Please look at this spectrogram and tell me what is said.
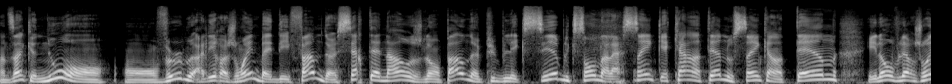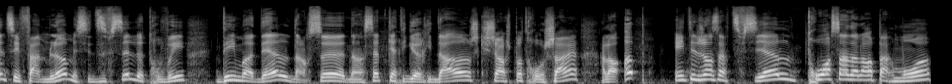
en disant que nous, on, on veut aller rejoindre ben, des femmes d'un certain âge. Là, on parle d'un public cible qui sont dans la cinq, quarantaine ou cinquantaine. Et là, on voulait rejoindre ces femmes-là, mais c'est difficile de trouver des modèles dans, ce, dans cette catégorie d'âge qui chargent pas trop cher. Alors, hop, intelligence artificielle, 300 dollars par mois,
